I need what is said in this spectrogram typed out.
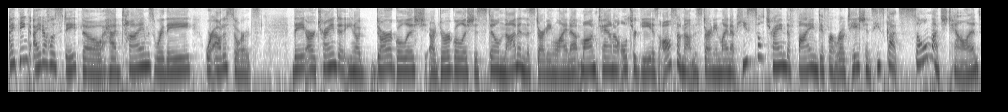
I think Idaho State, though, had times where they were out of sorts. They are trying to, you know, Dara Golish, uh, Dora Golish is still not in the starting lineup. Montana Oltrogge is also not in the starting lineup. He's still trying to find different rotations. He's got so much talent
